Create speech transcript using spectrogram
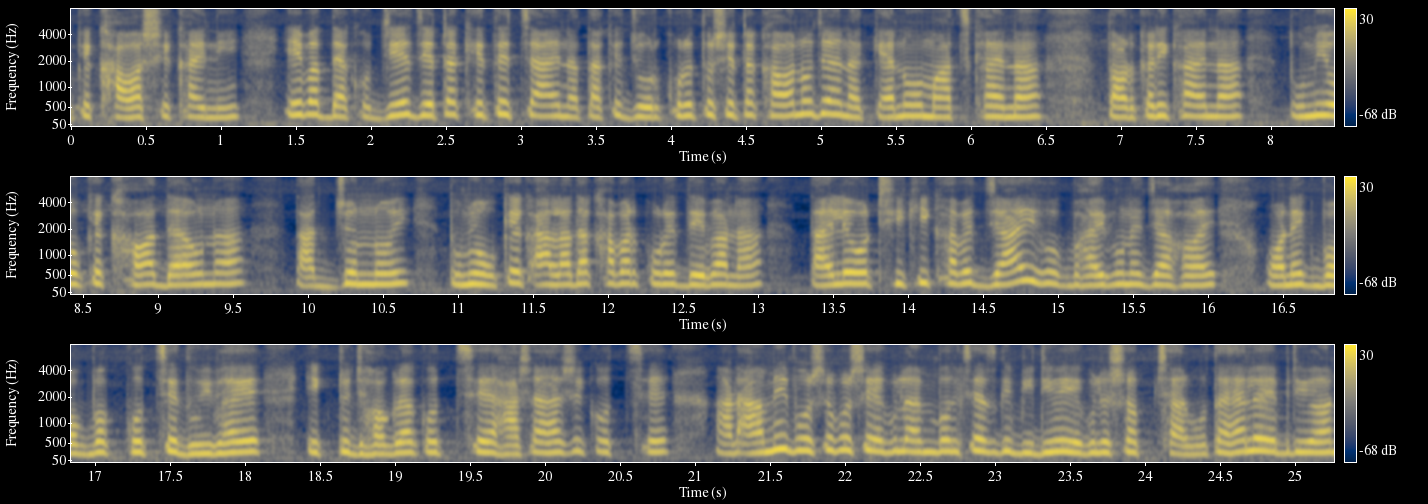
ওকে খাওয়া শেখাইনি। এবার দেখো, যে যেটা খেতে চায় না, তাকে জোর করে তো সেটা খাওয়ানো যায় না। কেন মাছ খায় না, তরকারি খায় না? তুমি ওকে খাওয়া দাও না, তার জন্যই তুমি ওকে আলাদা খাবার করে দেবা না। তাইলে ও ঠিকই খাবে, যাই হোক ভাই বোনে যা হয়, অনেক বকবক করছে, দুই ভাইয়ে একটু ঝগড়া করছে, হাসাহাসি করছে, আর আমি বসে বসে এগুলো, আমি বলছি আজকে ভিডিও এগুলো সব ছাড়বো। তা হ্যালো এভরিওয়ান,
